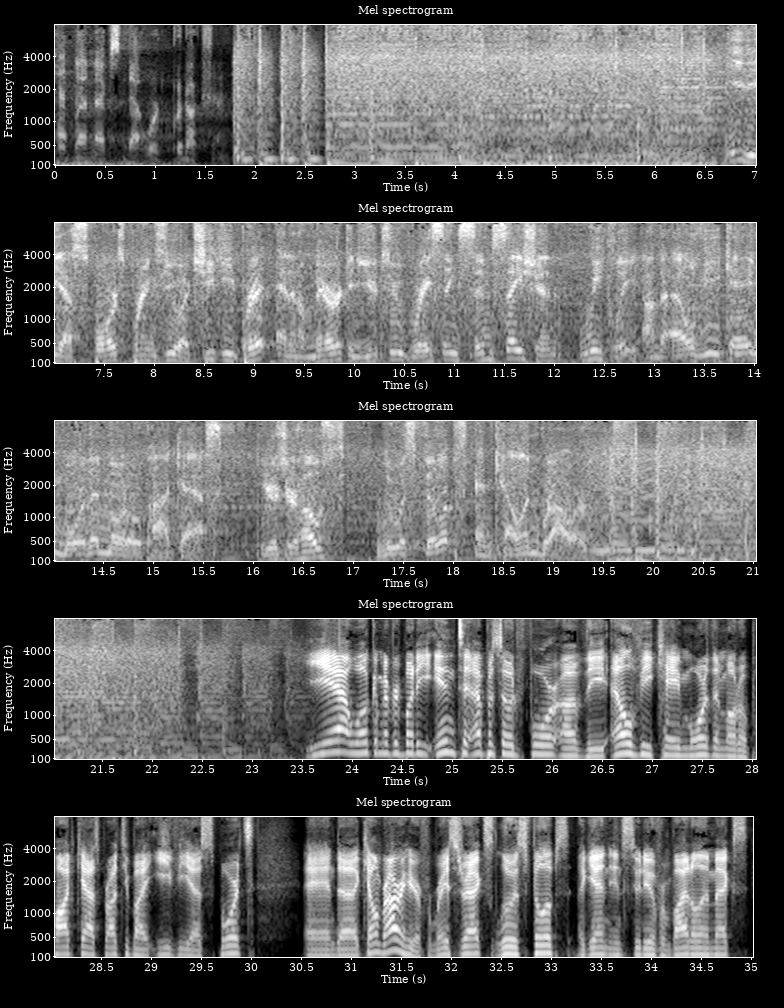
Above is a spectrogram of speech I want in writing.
Pulp MX Network production. EVS Sports brings you a cheeky Brit and an American YouTube racing sensation weekly on the LVK More Than Moto podcast. Here's your hosts, Lewis Phillips and Kellen Brauer. Yeah, welcome everybody into episode four of the LVK More Than Moto podcast brought to you by EVS Sports. And uh, Kellen Brauer here from RacerX, Lewis Phillips again in studio from Vital MX.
